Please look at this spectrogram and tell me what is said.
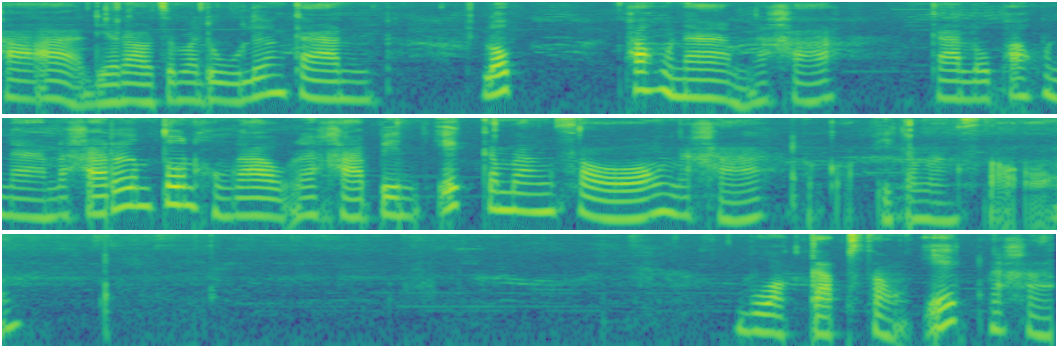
ค่ะ เดี๋ยวเราจะมาดูเรื่องการลบพหุนามนะคะ การลบพหุนามนะคะ เริ่มต้นของเรานะคะเป็น x กำลังสองนะคะแล้วก็ x กำลังสองบวกกับ 2x นะคะ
